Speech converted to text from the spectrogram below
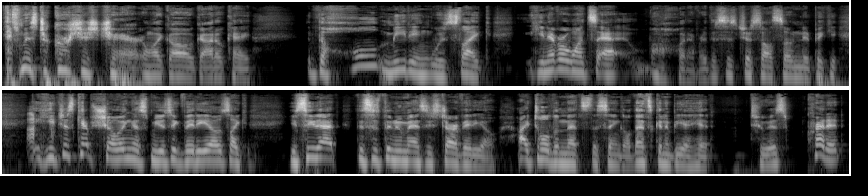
"That's Mr. Gersh's chair." And we're like, "Oh God, okay." The whole meeting was like he never once at oh, whatever. This is just also nitpicky. He just kept showing us music videos. Like, you see that? This is the new Mazzy Star video. I told him that's the single. That's going to be a hit. To his credit,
